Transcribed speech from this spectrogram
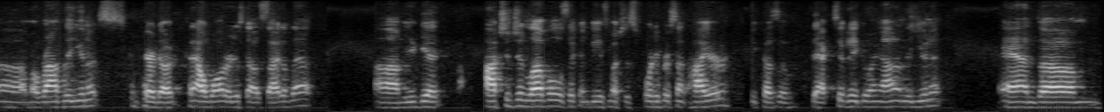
um, around the units compared to canal water just outside of that. Um, you get oxygen levels that can be as much as 40% higher because of the activity going on in the unit. And, um,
